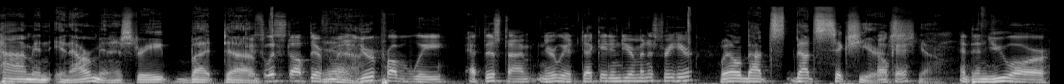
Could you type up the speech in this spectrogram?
time in, in our ministry, but. Uh, okay, so let's stop there for yeah. a minute. You're probably, at this time, nearly a decade into your ministry here? Well, about about six years. Okay. Yeah. And then you are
